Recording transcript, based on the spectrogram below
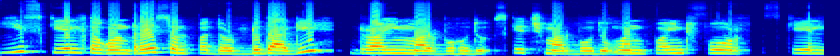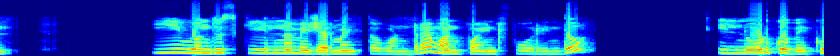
ಈ ಸ್ಕೇಲ್ ತಗೊಂಡ್ರೆ ಸ್ವಲ್ಪ ದೊಡ್ಡದಾಗಿ ಡ್ರಾಯಿಂಗ್ ಮಾಡಬಹುದು ಸ್ಕೆಚ್ ಮಾಡ್ಬೋದು ಒನ್ ಪಾಯಿಂಟ್ ಫೋರ್ ಸ್ಕೇಲ್ ಈ ಒಂದು ಸ್ಕೇಲ್ನ ಮೆಜರ್ಮೆಂಟ್ ತಗೊಂಡ್ರೆ ಒನ್ ಪಾಯಿಂಟ್ ಫೋರಿಂದು ಇಲ್ಲಿ ನೋಡ್ಕೋಬೇಕು.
